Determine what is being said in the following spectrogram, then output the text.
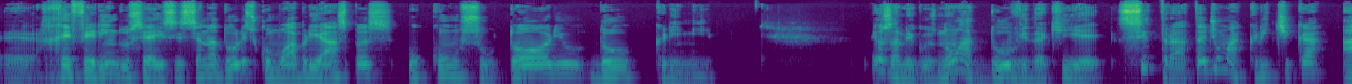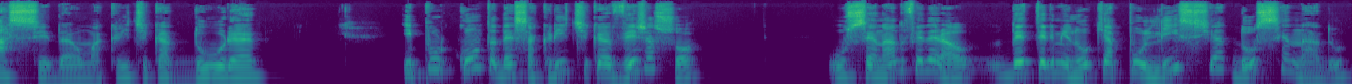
é, referindo-se a esses senadores como, abre aspas, o consultório do crime. Meus amigos, não há dúvida que se trata de uma crítica ácida, uma crítica dura. E por conta dessa crítica, veja só, o Senado Federal determinou que a Polícia do Senado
